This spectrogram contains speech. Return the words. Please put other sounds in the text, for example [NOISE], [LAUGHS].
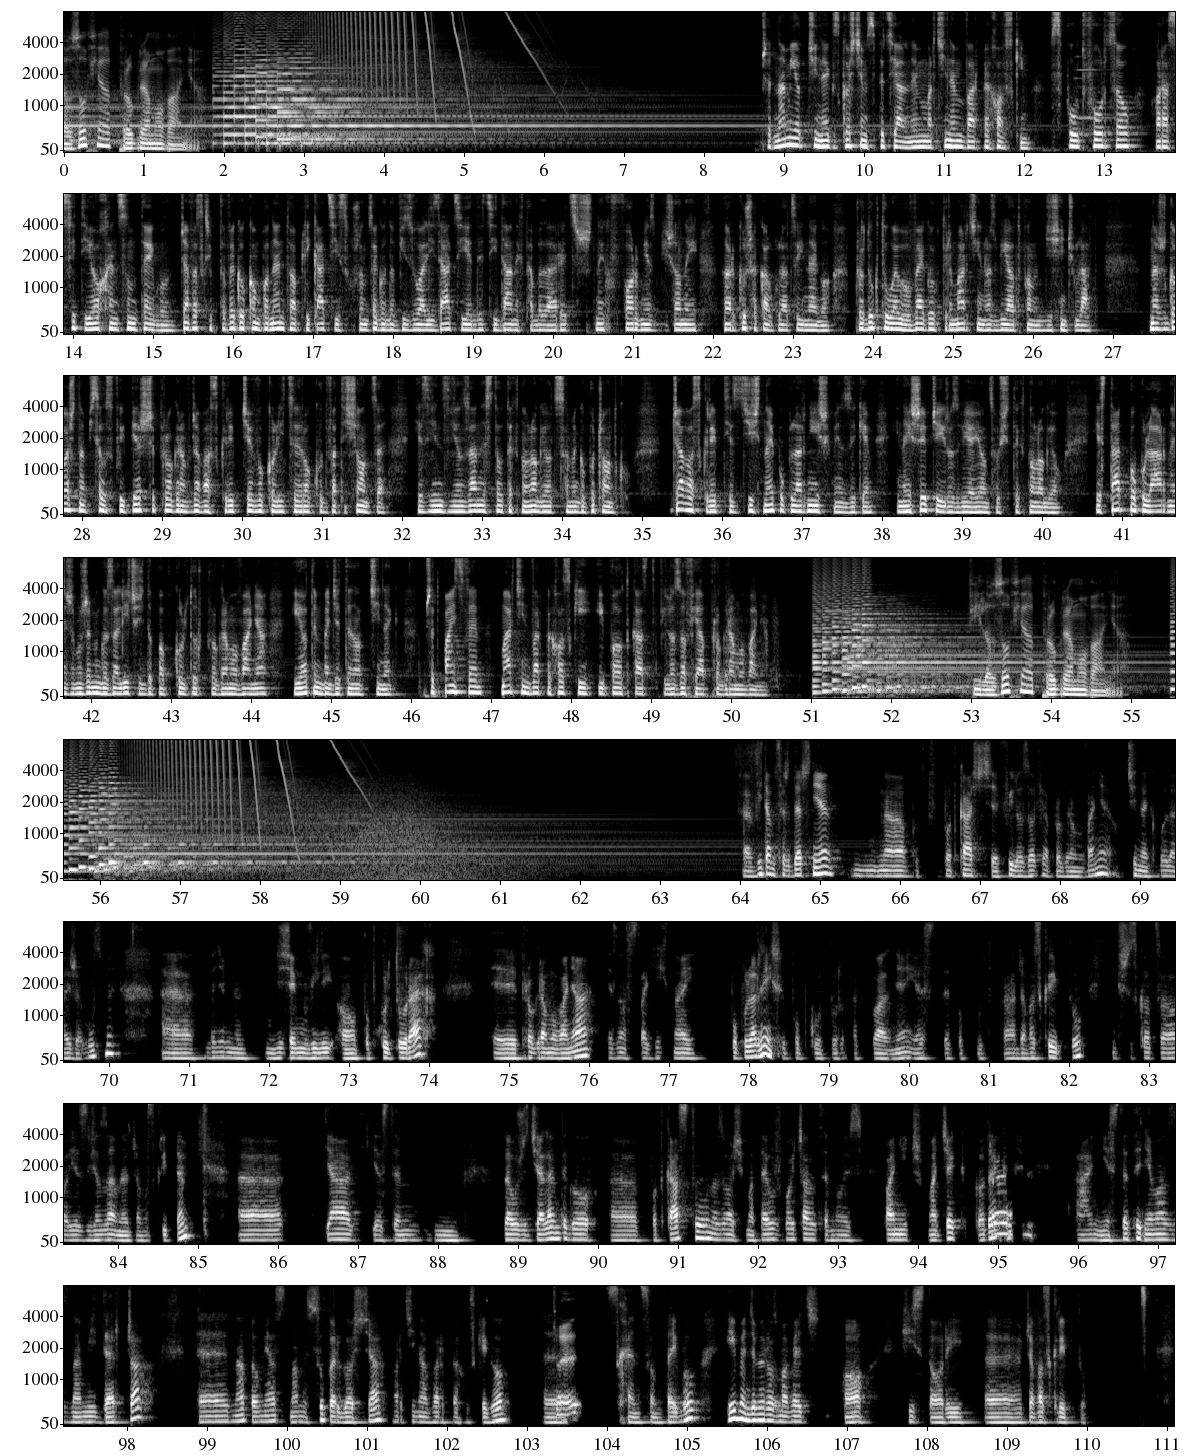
Filozofia programowania. Przed nami odcinek z gościem specjalnym Marcinem Warpechowskim, współtwórcą oraz CTO Hanson Table, javascriptowego komponentu aplikacji służącego do wizualizacji i edycji danych tabelarycznych w formie zbliżonej do arkusza kalkulacyjnego, produktu webowego, który Marcin rozwija od ponad 10 lat. Nasz gość napisał swój pierwszy program w JavaScriptie w okolicy roku 2000, jest więc związany z tą technologią od samego początku. JavaScript jest dziś najpopularniejszym językiem i najszybciej rozwijającą się technologią. Jest tak popularny, że możemy go zaliczyć do popkultur programowania i o tym będzie ten odcinek. Przed Państwem Marcin Warpechowski i podcast Filozofia Programowania. Filozofia programowania. Witam serdecznie na pod, podcaście Filozofia Programowania, odcinek bodajże ósmy. E, będziemy dzisiaj mówili o popkulturach e, programowania. Jedną z takich najpopularniejszych popkultur aktualnie jest popkultura JavaScriptu i wszystko, co jest związane z JavaScriptem. Ja jestem mm, założycielem tego podcastu, nazywam się Mateusz Wojczal, ze mną jest Panicz Maciek Godek, a niestety nie ma z nami Dercza. E, natomiast mamy super gościa, Marcina Warpechowskiego e, z Hanson Table i będziemy rozmawiać o historii e, JavaScriptu.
